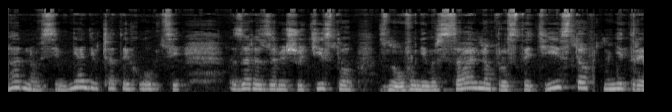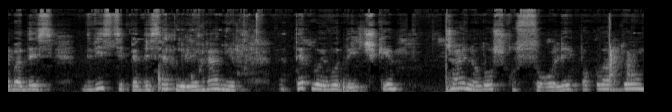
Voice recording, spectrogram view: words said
гарного всім дня, дівчата і хлопці. Зараз замішу тісто знову універсально, просте тісто. Мені треба десь 250 мг теплої водички, чайну ложку солі покладу.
